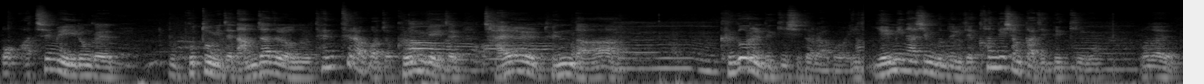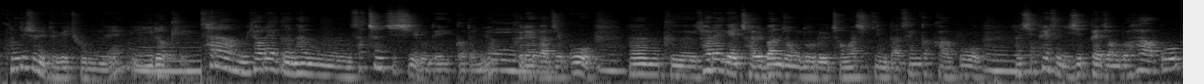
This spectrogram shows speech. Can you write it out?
어 아침에 이런 게뭐 보통 이제 남자들 오늘 텐트라고 하죠. 그런 게 어, 이제 어. 잘 된다. 음. 그거를 느끼시더라고요. 이- 예민하신 분들이 이제 컨디션까지 느끼고 나 컨디션이 되게 좋네. 음. 이렇게. 사람 혈액은 한 4000cc로 돼 있거든요. 네. 그래가지고 음. 한그 혈액의 절반 정도를 정화시킨다 생각하고 음. 한 10회에서 20회 정도 하고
